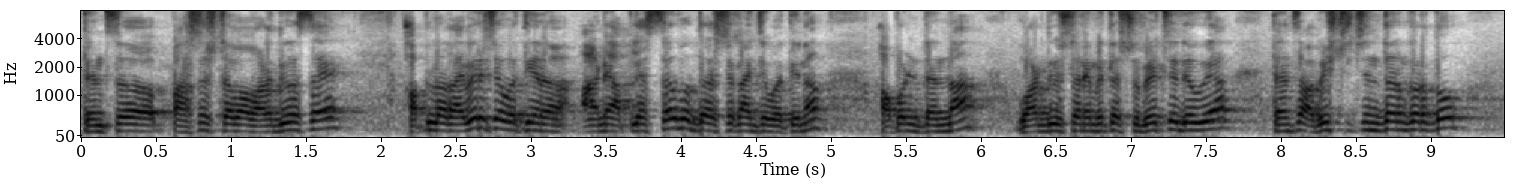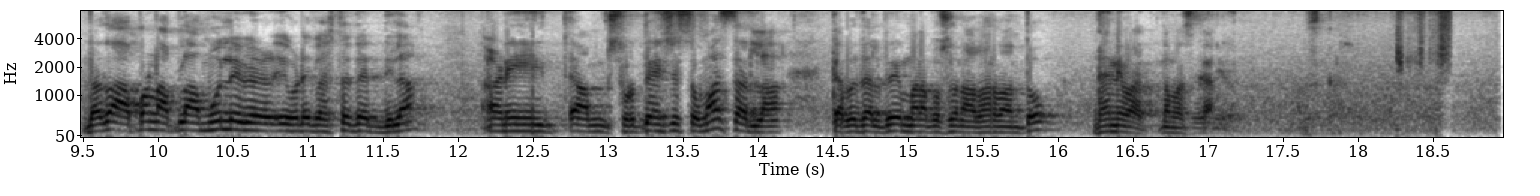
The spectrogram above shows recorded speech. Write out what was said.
त्यांचं पासष्टावा वाढदिवस आहे. आपलं रावेरच्या वतीनं आणि आपल्या सर्व दर्शकांच्या वतीनं आपण त्यांना वाढदिवसानिमित्त शुभेच्छा देऊया. त्यांचं अभिष्ट चिंतन करतो. दादा आपण आपला अमूल्य वेळ एवढे व्यस्ततेत दिला आणि श्रोत्यांशी संवाद साधला. त्याबद्दल मनापासून आभार मानतो. धन्यवाद. नमस्कार. नमस्कार.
